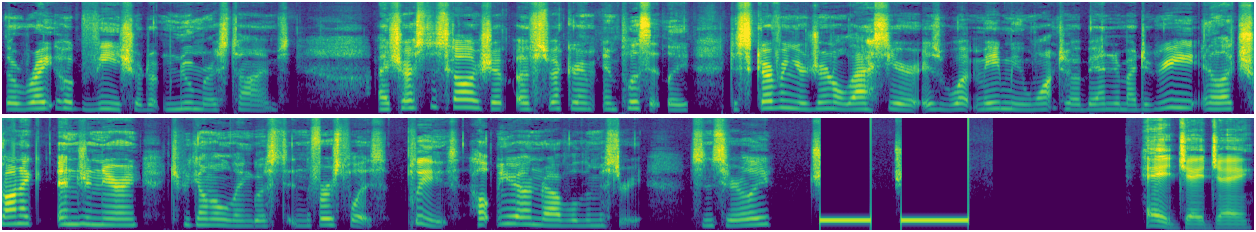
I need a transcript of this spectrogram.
The right hook V showed up numerous times. I trust the scholarship of Specgram implicitly. Discovering your journal last year is what made me want to abandon my degree in electronic engineering to become a linguist in the first place. Please help me unravel the mystery. Sincerely, Hey, JJ.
